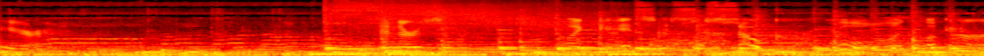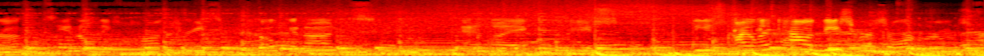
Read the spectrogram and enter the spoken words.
Here. And there's like it's, it's so cool like looking around and seeing all these palm trees and coconuts and like these these I like how these resort rooms were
